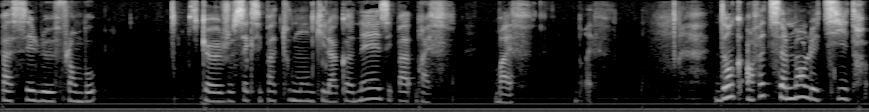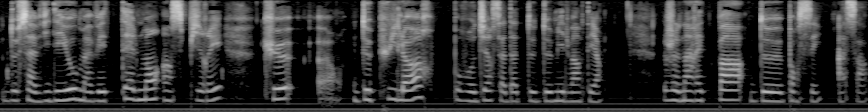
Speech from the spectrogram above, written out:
passer le flambeau. Parce que je sais que c'est pas tout le monde qui la connaît c'est pas bref bref bref donc en fait seulement le titre de sa vidéo m'avait tellement inspiré que euh, depuis lors pour vous dire ça date de 2021 je n'arrête pas de penser à ça.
